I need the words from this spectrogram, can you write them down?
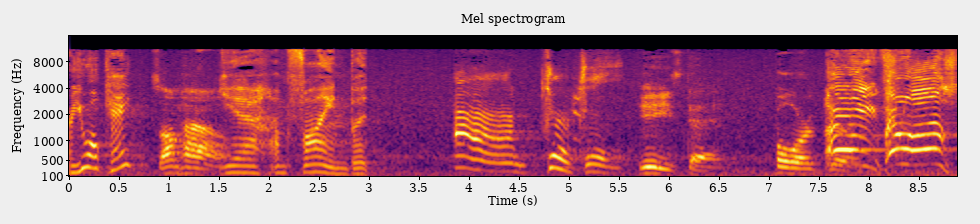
Are you okay? Somehow. Yeah, I'm fine, but He's dead. For good. Hey, fellas!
